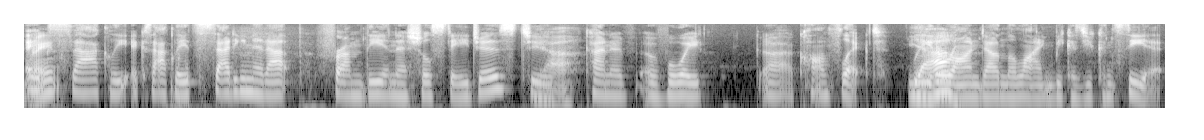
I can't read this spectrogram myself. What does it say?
right exactly exactly it's setting it up from the initial stages to yeah. kind of avoid uh, conflict yeah. later on down the line because you can see it.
